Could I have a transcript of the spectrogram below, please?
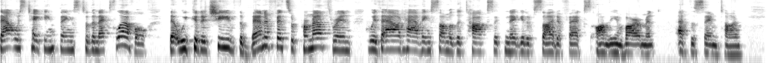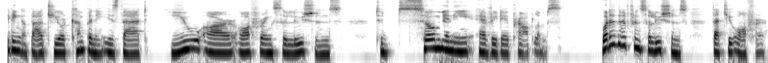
that was taking things to the next level, that we could achieve the benefits of permethrin without having some of the toxic negative side effects on the environment at the same time. About your company is that you are offering solutions to so many everyday problems. What are the different solutions that you offer?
